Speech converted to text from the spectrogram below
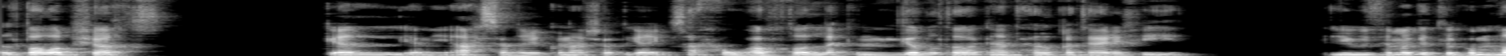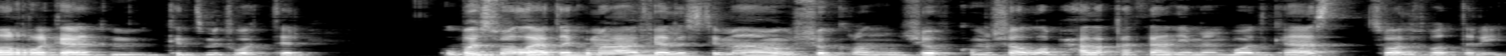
لطلب شخص قال يعني أحسن يكون عشر دقائق صح هو أفضل لكن قبل ترى كانت حلقة تعريفية. اللي مثل ما قلت لكم مرة كانت كنت متوتر. وبس والله يعطيكم العافية على الاستماع وشكرا. ونشوفكم إن شاء الله بحلقة ثانية من بودكاست سوالف بالطريق.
